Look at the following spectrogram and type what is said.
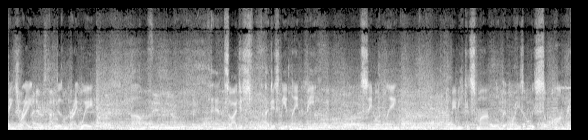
things right. Does them the right way. Um, and so I just I just need Lane to be the same old Lane. Maybe he could smile a little bit more. He's always so ornery.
